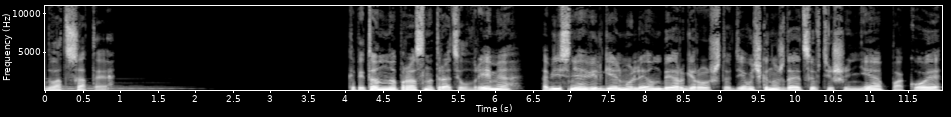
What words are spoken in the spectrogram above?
двадцатая. Капитан напрасно тратил время, объясняя Вильгельму Леонбергеру, что девочка нуждается в тишине, покое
